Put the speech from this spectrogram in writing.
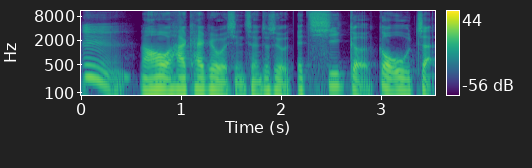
嗯，然后他开给我行程，就是有七个购物站，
